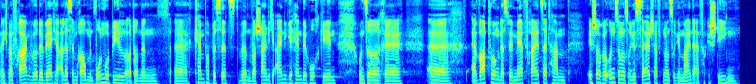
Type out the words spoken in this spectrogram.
Wenn ich mal fragen würde, wer hier alles im Raum ein Wohnmobil oder einen äh, Camper besitzt, würden wahrscheinlich einige Hände hochgehen. Unsere äh, Erwartung, dass wir mehr Freizeit haben, ist auch bei uns in unserer Gesellschaft, in unserer Gemeinde einfach gestiegen.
